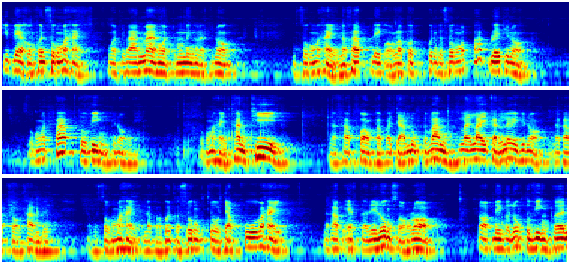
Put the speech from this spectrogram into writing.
คลิปแรกของเพิ่นส่งมาให้งวดที่ผ่านมางวดมื้อนึงแหละพี่น้อง ส่งมาให้นะครับ เลขออกเราเพิ่นก็ส่งมาปั๊บเลยพี่น้องส่งมาปั๊บตัววิ่งพี่น้องนี่ส่งมาให้ท่านที่นะครับพร้อมกับอาจารย์ลูกตะวันไล่ๆกันเลยพี่น้องนะครับสองท่านเลยส่งมาให้แล้วก็เพิ่นก็ส่งตัวจับคู่มาให้นะครับแอดก็ได้ลงสองรอบรอบหนึ่งก็ลงตัววิ่งเพิ่น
